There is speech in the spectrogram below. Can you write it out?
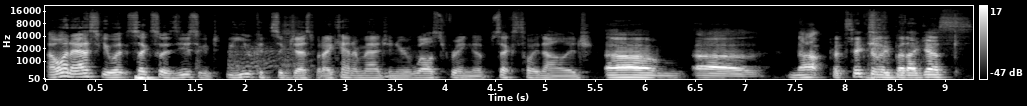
I want to ask you what sex toys you could you could suggest, but I can't imagine your wellspring of sex toy knowledge. Um, uh, not particularly, but I guess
